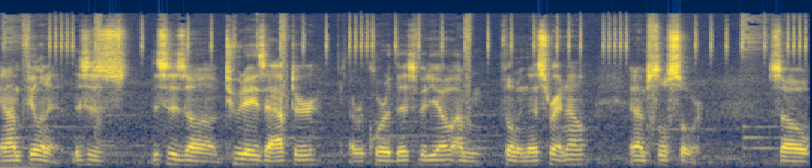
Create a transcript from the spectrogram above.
and I'm feeling it. This is this is uh, two days after I recorded this video. I'm filming this right now and I'm still sore. So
